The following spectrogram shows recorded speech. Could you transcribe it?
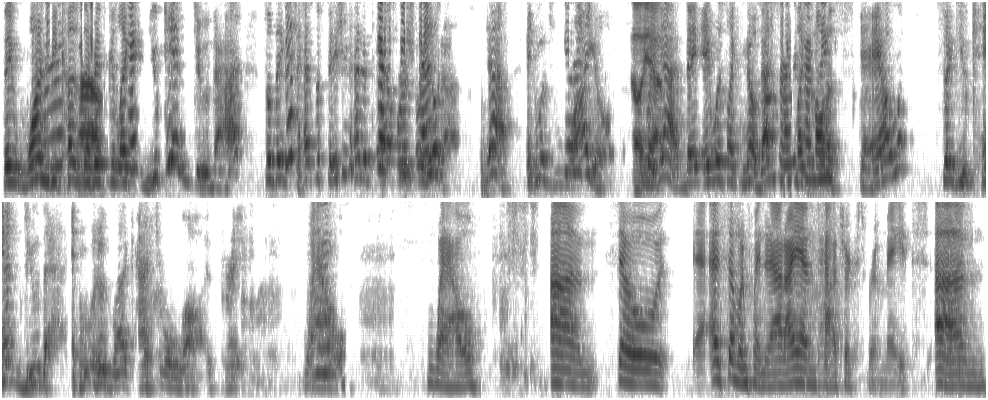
They won because they're basically like, you can't do that. So they That- had the station had to pay that out for a makes sense. Toyota. Yeah, it was Yeah. wild. hell But yeah. yeah, they it was like, no, that's False like called a scam. So you can't do that. It was like actual law. It's great. Wow. Wow. Um, so as someone pointed out, I am Patrick's roommate. Um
